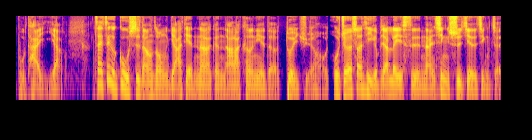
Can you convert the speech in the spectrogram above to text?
不太一样。在这个故事当中，雅典娜跟阿拉克涅的对决哈，我觉得算是一个比较类似男性世界的竞争，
